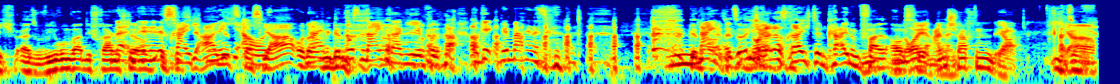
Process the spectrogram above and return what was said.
Ich, also wie rum war die Fragestellung? Nein, nein, ist es das Ja nicht jetzt aus. das Ja oder Nein, du genau? musst Nein sagen, Jeppe. Okay, wir machen das. genau. Nein. Also ich, das reicht in keinem Fall aus. Neu Nein. anschaffen, ja. Ja,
